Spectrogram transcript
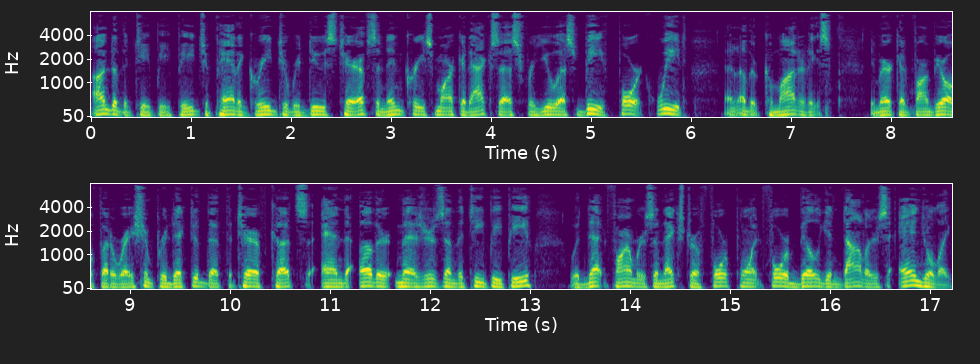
Under the TPP, Japan agreed to reduce tariffs and increase market access for U.S. beef, pork, wheat, and other commodities. The American Farm Bureau Federation predicted that the tariff cuts and other measures in the TPP would net farmers an extra $4.4 billion annually.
